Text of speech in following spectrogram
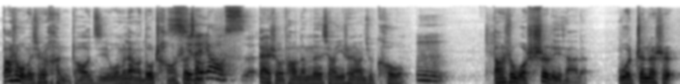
当时我们其实很着急，我们两个都尝试想要死，戴手套能不能像医生一样去抠？嗯。当时我试了一下的，我真的是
